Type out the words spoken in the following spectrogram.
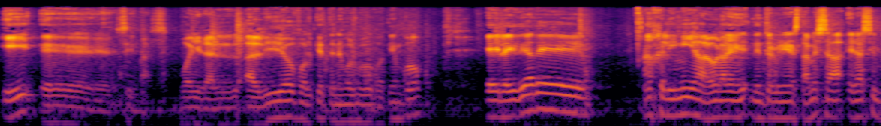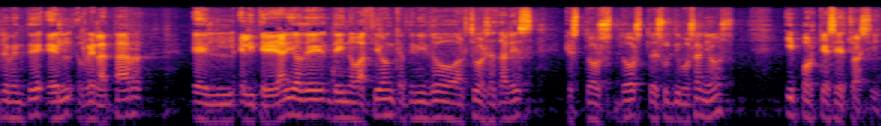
Y, eh, sin más, voy a ir al, lío porque tenemos muy poco tiempo. Eh, la idea de Ángel y mía a la hora de, de intervenir en esta mesa era simplemente el relatar el, itinerario de, innovación que ha tenido Archivos Estatales estos dos, tres últimos años y por qué se ha hecho así.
